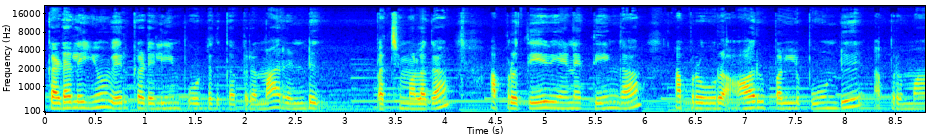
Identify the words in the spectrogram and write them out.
கடலையும் வேர்க்கடலையும் போட்டதுக்கப்புறமா ரெண்டு பச்சை மிளகா அப்புறம் தேவையான தேங்காய் அப்புறம் ஒரு ஆறு பல் பூண்டு அப்புறமா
